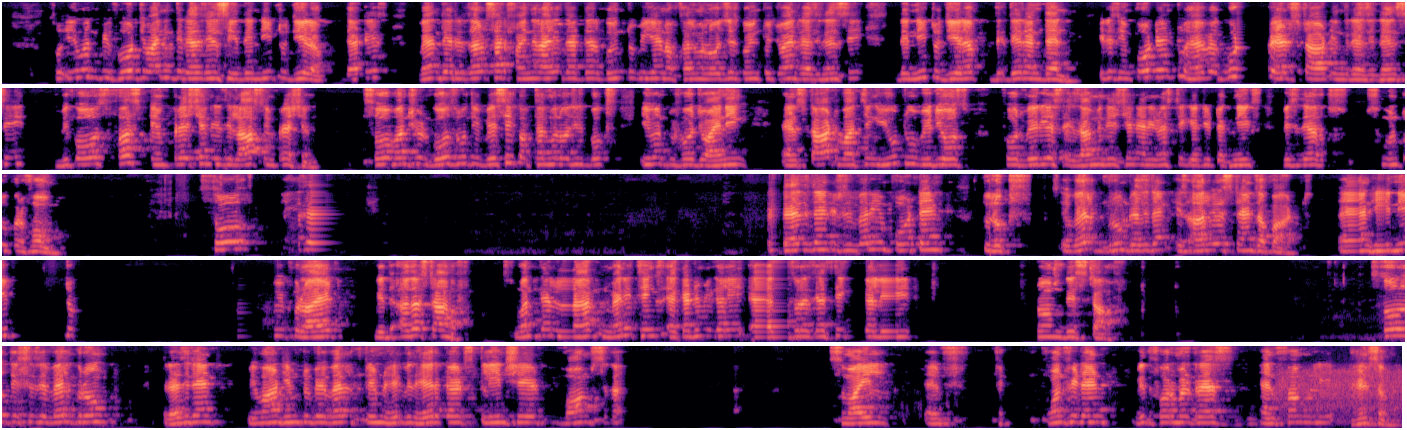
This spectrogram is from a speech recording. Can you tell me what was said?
So even before joining the residency, they need to gear up. That is, when their results are finalized that they're going to be an ophthalmologist going to join residency, they need to gear up there and then. It is important to have a good head start in the residency because first impression is the last impression. So one should go through the basic ophthalmology books even before joining and start watching YouTube videos for various examination and investigative techniques which they are soon to perform. So, resident, it is very important to look. A well-groomed resident is always stands apart, and he needs to be polite with other staff. One can learn many things academically as well as ethically from this staff. So this is a well-groomed resident. We want him to be well trimmed with haircuts, clean shaved, warm smile, and confident with formal dress and firmly handsome.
